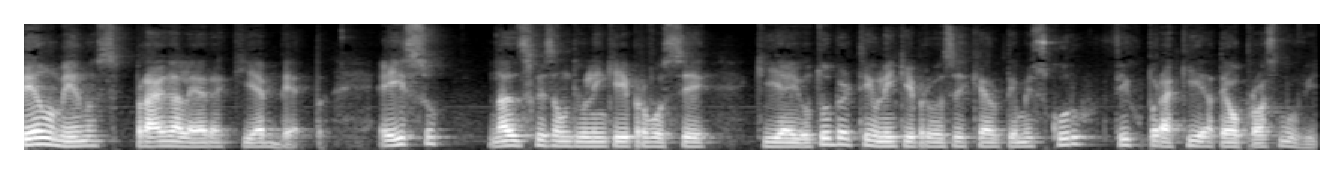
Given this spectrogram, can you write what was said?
pelo menos para a galera que é beta. É isso. Na descrição tem um link aí para você que é youtuber, tem um link aí para você que quer o tema escuro. Fico por aqui, até o próximo vídeo.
